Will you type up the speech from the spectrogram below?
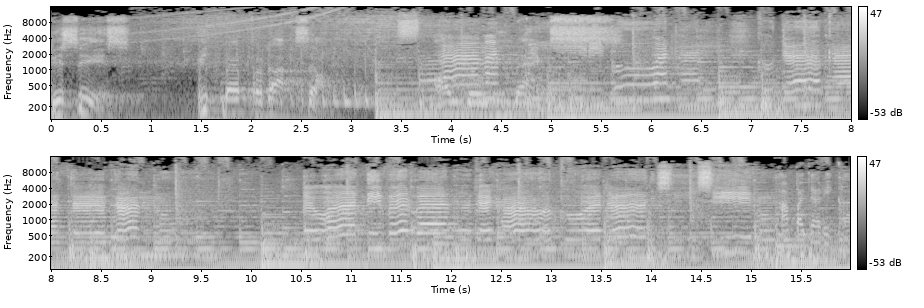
This is Hitman Production. Selamat ribuan hari ku dekat denganmu Lewati berbagai hal ku ada di sisimu. Apa dari kau?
